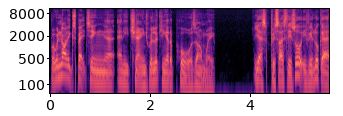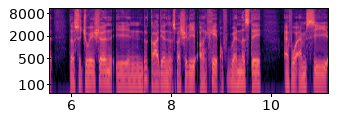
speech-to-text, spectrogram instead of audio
but we're not expecting uh, any change. We're looking at a pause, aren't we? Yes, precisely. So if you look at the situation in the Guardian, especially ahead of Wednesday FOMC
